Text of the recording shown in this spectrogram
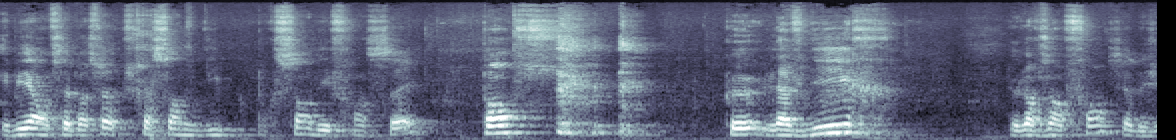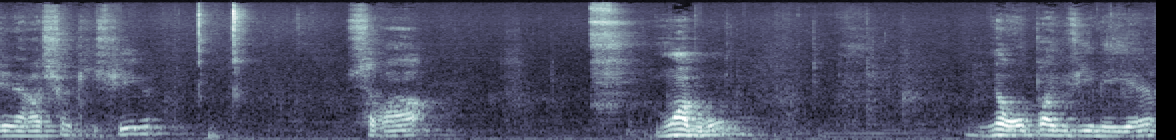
eh bien, on s'aperçoit que 70% des Français pensent que l'avenir de leurs enfants, c'est-à-dire des générations qui suivent, sera moins bon, n'auront pas une vie meilleure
